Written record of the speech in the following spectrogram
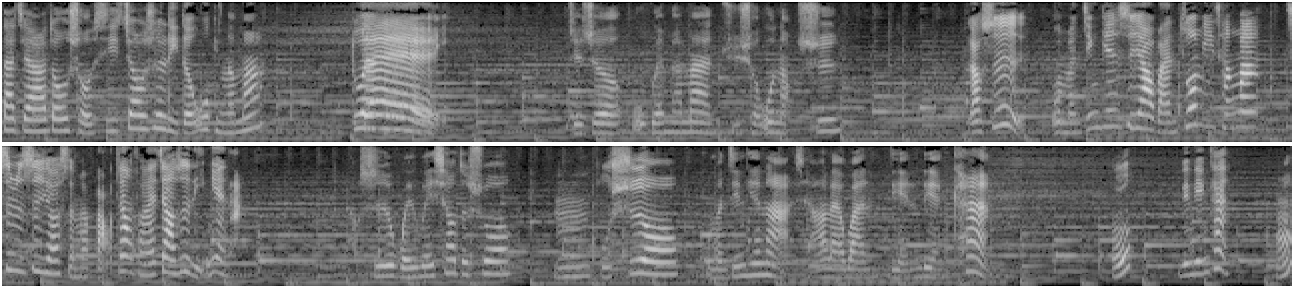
大家都熟悉教室里的物品了吗？对。接着，乌龟慢慢举手问老师：“老师。”我们今天是要玩捉迷藏吗？是不是有什么宝藏藏在教室里面啊？老师微微笑着说：“嗯，不是哦，我们今天呐想要来玩连连看。”哦，连连看？嗯，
